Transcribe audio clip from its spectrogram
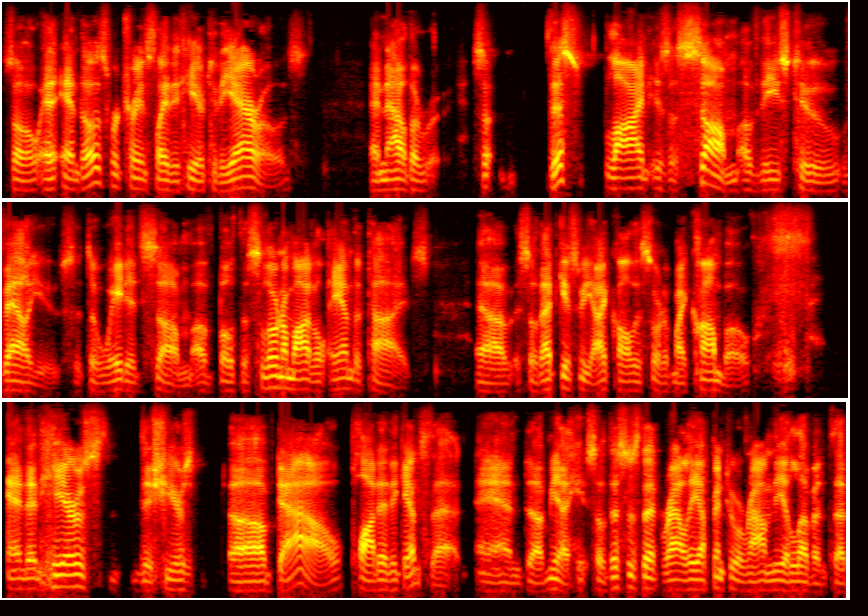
So and, and those were translated here to the arrows. And now the so this line is a sum of these two values. It's a weighted sum of both the Solunar model and the tides. Uh, so that gives me, I call this sort of my combo. And then here's this year's uh, Dow plotted against that. And um, yeah, so this is that rally up into around the 11th, that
